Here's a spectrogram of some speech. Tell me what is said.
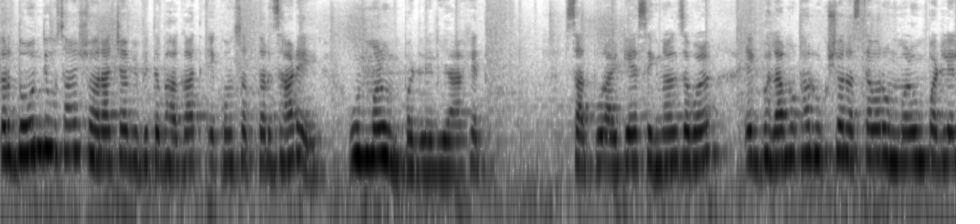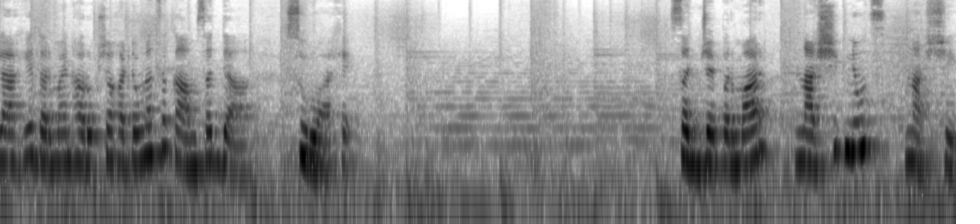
तर दोन दिवसात शहराच्या विविध भागात एकोणसत्तर झाडे उन्मळून पडलेली आहेत. सातपूर आय टी आय सिग्नलजवळ एक भला मोठा वृक्ष रस्त्यावर उन्मळून पडलेला आहे. दरम्यान हा वृक्ष हटवण्याचं काम सध्या सुरू आहे. संजय परमार नाशिक न्यूज नाशिक.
